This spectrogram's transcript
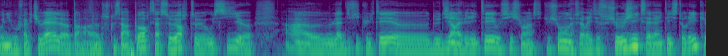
au niveau factuel, par tout ce que ça apporte, ça se heurte aussi à la difficulté de dire la vérité aussi sur l'institution, sa vérité sociologique, sa vérité historique,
